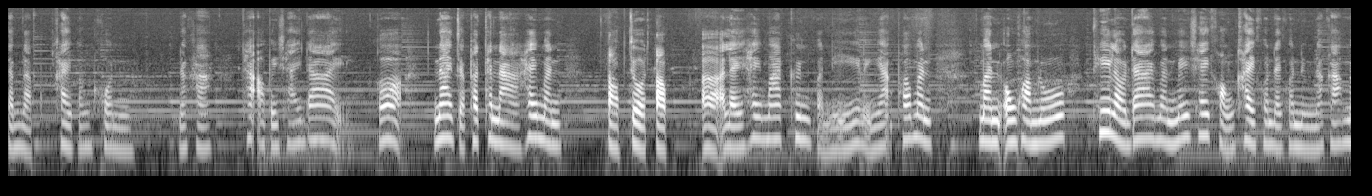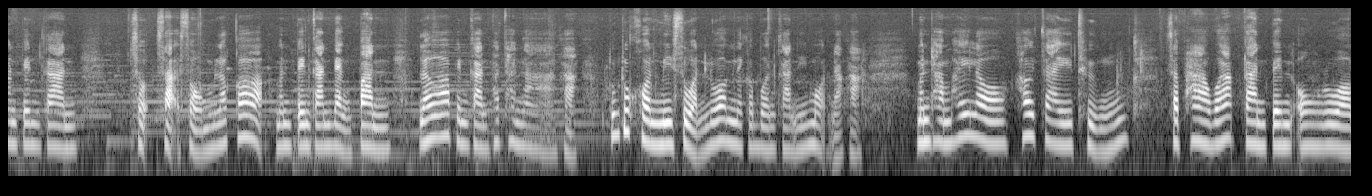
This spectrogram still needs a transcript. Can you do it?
สำหรับใครบางคนนะคะ ถ้าเอาไปใช้ได้ ก็น่าจะพัฒนาให้มันตอบโจทย์ตอบ อะไรให้มากขึ้นกว่านี้อะไรเงี้ยเพราะมันมันองค์ความรู้ที่เราได้มันไม่ใช่ของใครคนใดคนหนึ่งนะคะ มันเป็นการสสะสมแล้วก็มันเป็นการแบ่งปัน แล้วก็เป็นการพัฒนาค่ะ ทุกๆ คนมีส่วนร่วมในกระบวนการนี้หมดนะคะ มันทำให้เราเข้าใจถึงสภาวะการเป็นองค์รวม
